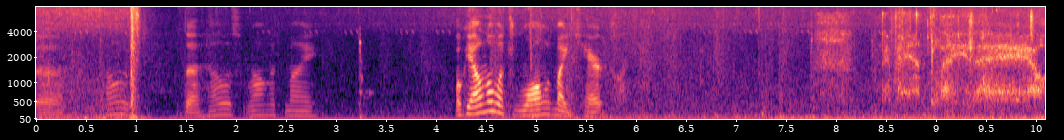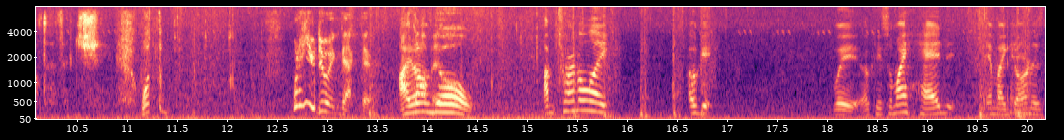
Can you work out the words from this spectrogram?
the hell is, the hell is wrong with my... Okay, I don't know what's wrong with my character. The man plays hail to the chief. What the? What are you doing back there? I don't it. know. I'm trying to like. Okay. Wait. Okay. So my head and my gun is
